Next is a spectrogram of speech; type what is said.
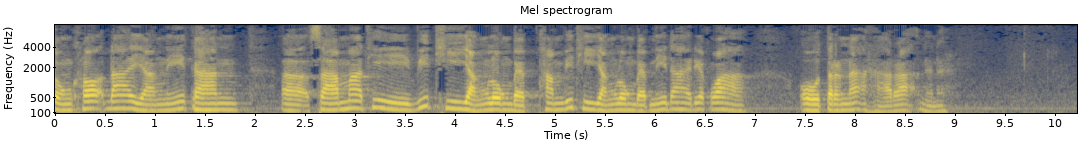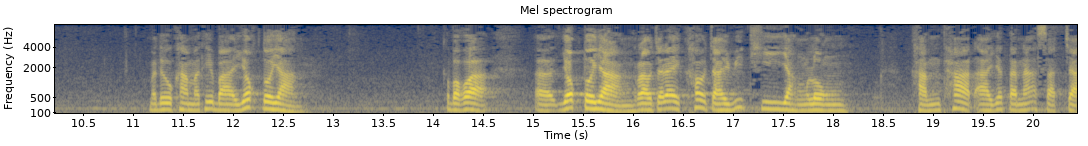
สงเคราะห์ได้อย่างนี้การสามารถที่วิธีอย่างลงแบบทำวิธีอย่างลงแบบนี้ได้ เรียกว่า โอตรณหาระเนี่ยนะมาดูคำอธิบายยกตัวอย่างก็บอกว่ายกตัวอย่างเราจะได้เข้าใจวิธีอย่างลงขันธาตุอายตนะสัจจะ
